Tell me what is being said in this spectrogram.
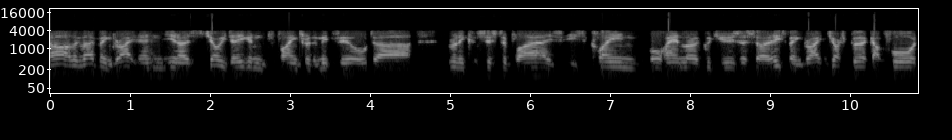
oh, look, they've been great, and you know Joey Deegan playing through the midfield, uh, really consistent player. He's, he's a clean ball handler, a good user, so he's been great. Josh Burke up forward,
